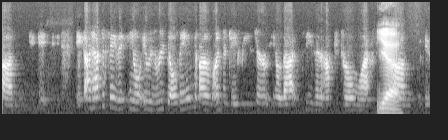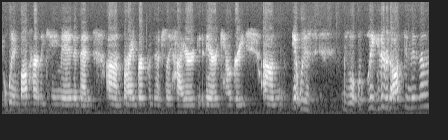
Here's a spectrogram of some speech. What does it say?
Um, it, it, I have to say that you know it was rebuilding um, under Jay Feaster. You know that season after Jarome left. Yeah. Um, when Bob Hartley came in, and then um, Brian Burke was eventually hired there in Calgary. Um, it was like there was optimism.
